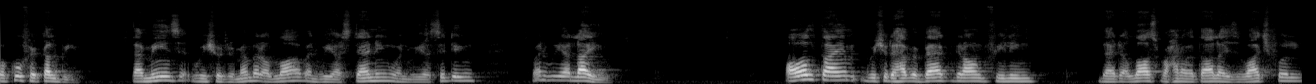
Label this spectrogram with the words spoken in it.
wakuf kalbi. That means we should remember Allah when we are standing, when we are sitting, when we are lying. All time we should have a background feeling that Allah subhanahu wa ta'ala is watchful,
